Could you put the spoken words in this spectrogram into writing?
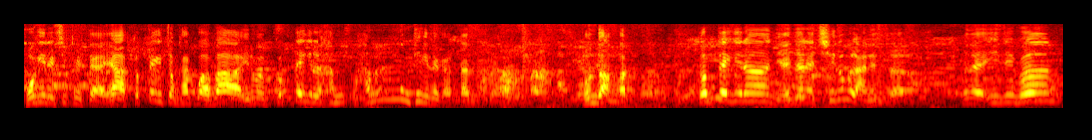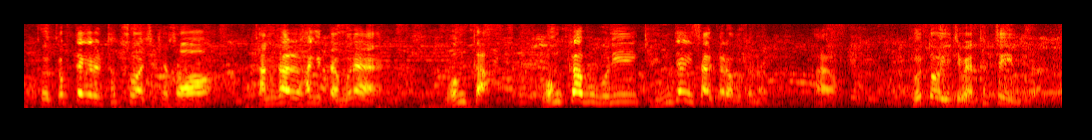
고기를 시킬 때 야 껍데기 좀 갖고 와봐 이러면 껍데기를 한, 한 뭉텅이를 갖다 줬어요 돈도 안 받고 껍데기는 예전에 취급을 안 했어요 근데 이 집은 그 껍데기를 특수화 시켜서 장사를 하기 때문에 원가 원가 부분이 굉장히 쌀 거라고 저는 봐요 그것도 이 집의 특징입니다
